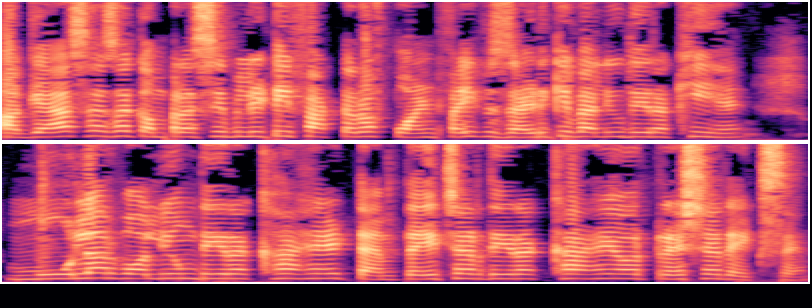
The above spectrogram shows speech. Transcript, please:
A gas has a compressibility factor of point five Z की वैल्यू दे रखी है मोलर वॉल्यूम दे रखा है टेम्परेचर दे रखा है और प्रेशर एक्स है।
